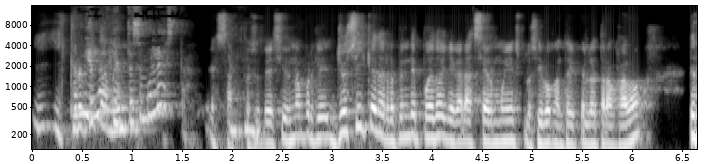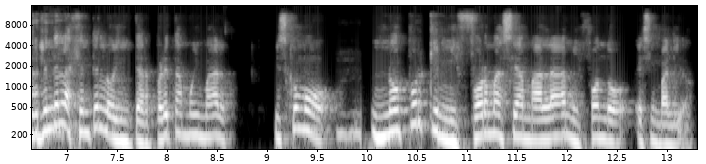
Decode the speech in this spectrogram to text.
Y, creo que la gente se molesta. Exacto, eso te decía, ¿no? Porque yo sí que de repente puedo llegar a ser muy explosivo contra el que lo he trabajado. De repente la gente lo interpreta muy mal. Y es como, no porque mi forma sea mala, mi fondo es inválido.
